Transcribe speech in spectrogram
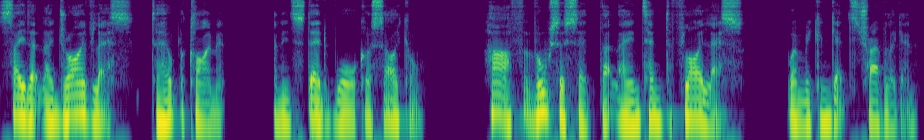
say that they drive less to help the climate and instead walk or cycle. Half have also said that they intend to fly less when we can get to travel again.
